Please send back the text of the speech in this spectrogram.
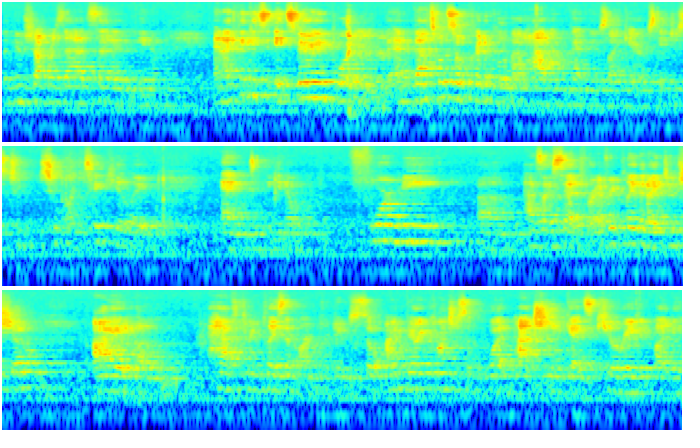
the new Shahrazad set, and you know. And I think it's it's very important, and that's what's so critical about having venues like Arab Stages to to articulate. And you know, for me, um, as I said, for every play that I do show, I um, have three plays that aren't produced. So I'm very conscious of what actually gets curated by the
